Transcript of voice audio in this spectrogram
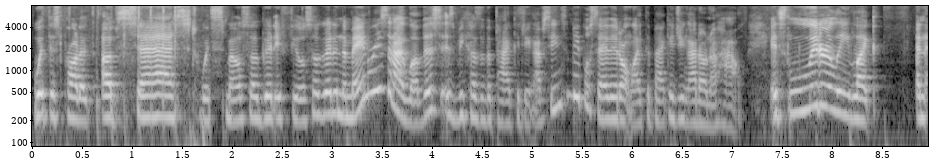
with this product obsessed with smells so good it feels so good and the main reason i love this is because of the packaging i've seen some people say they don't like the packaging i don't know how it's literally like an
